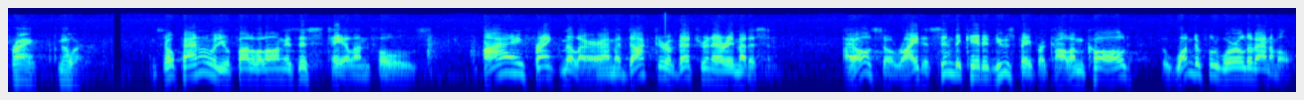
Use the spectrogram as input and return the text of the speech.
Frank Miller. And so, panel, will you follow along as this tale unfolds? I, Frank Miller, am a doctor of veterinary medicine. I also write a syndicated newspaper column called The Wonderful World of Animals.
